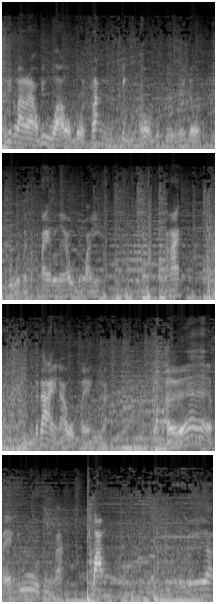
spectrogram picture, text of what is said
นี่เป็นวาราของพี่วัวผมโดดคลั่งจริงครับผมโอ้โหโดดโอ้โหเหมือนตักแตนแล้วจังวะนี้ยังไงถึงก็ได้นะผมแพงอยู่นะเออแพงอยู่ถึงอะปั๊มเรื่อง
